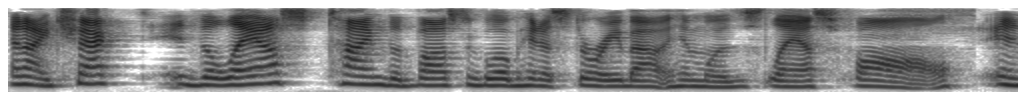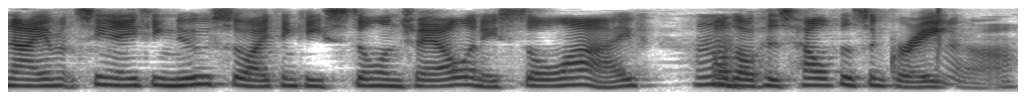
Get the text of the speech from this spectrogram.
And I checked, the last time the Boston Globe had a story about him was last fall. And I haven't seen anything new, so I think he's still in jail and he's still alive. Hmm. Although his health isn't great. Oh.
